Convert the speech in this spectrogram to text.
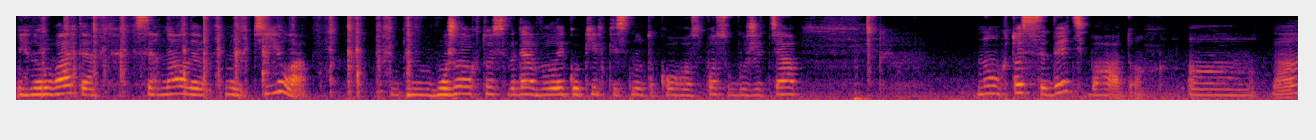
ігнорувати сигнали ну, тіла. Можливо, хтось веде велику кількість ну, такого способу життя. Ну, хтось сидить багато. А, да?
